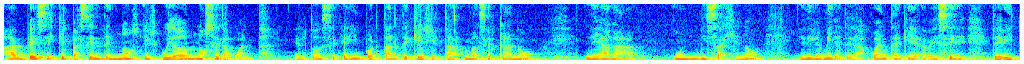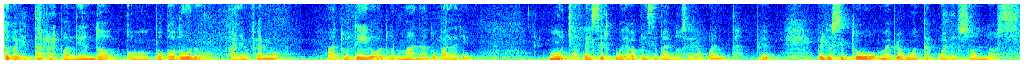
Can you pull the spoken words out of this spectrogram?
a veces que el paciente no, el cuidador no se da cuenta. Entonces es importante que el que está más cercano le haga un visaje, ¿no? Le diga, mira, ¿te das cuenta que a veces te he visto que le estás respondiendo como un poco duro al enfermo, a tu tío, a tu hermana, a tu padre? Muchas veces el cuidador principal no se da cuenta, Pero si tú me preguntas cuáles son los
